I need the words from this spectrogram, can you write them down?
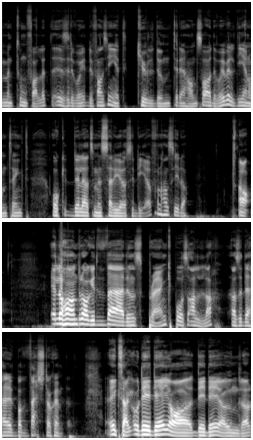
men tonfallet, alltså det, var, det fanns inget kul dumt i det han sa. Det var ju väldigt genomtänkt och det lät som en seriös idé från hans sida. Ja. Eller har han dragit världens prank på oss alla? Alltså det här är bara värsta skämtet. Exakt, och det är det jag, det är det jag undrar.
